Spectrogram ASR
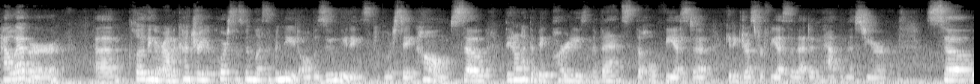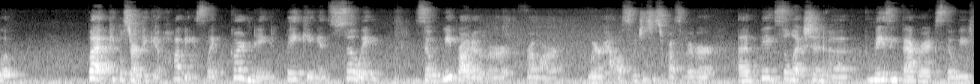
However, um, clothing around the country, of course, has been less of a need. All the Zoom meetings, people are staying home. So they don't have the big parties and events, the whole fiesta, getting dressed for fiesta, that didn't happen this year. So, but people started picking up hobbies like gardening, baking, and sewing. So we brought over from our warehouse, which is just across the river, a big selection of amazing fabrics that we've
